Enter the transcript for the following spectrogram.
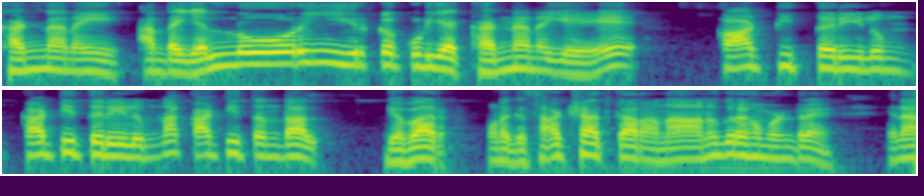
கண்ணனை அந்த எல்லோரையும் இருக்கக்கூடிய கண்ணனையே காட்டித்தறியிலும் காட்டித்தறியிலும்னா காட்டி தந்தால் எவர் உனக்கு சாட்சாத்காரம் நான் அனுகிரகம் பண்றேன். ஏன்னா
